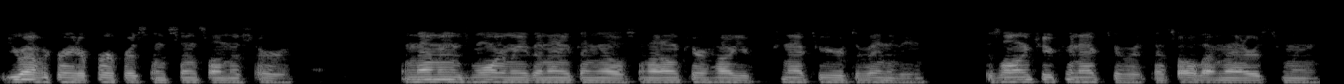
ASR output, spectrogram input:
you have a greater purpose and sense on this earth. And that means more to me than anything else, and I don't care how you connect to your divinity. As long as you connect to it, that's all that matters to me.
